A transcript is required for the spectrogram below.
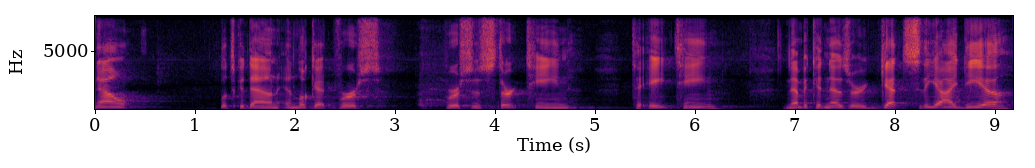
Now, let's go down and look at verse verses 13 to 18. Nebuchadnezzar gets the idea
